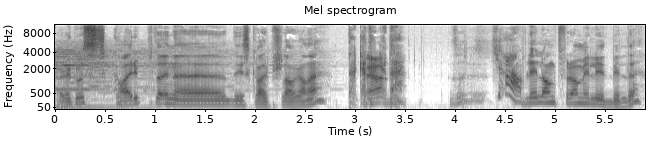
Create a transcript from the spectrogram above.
Hører du hvor skarp denne, de skarpslagene er? Ja. Så jævlig langt fram i lydbildet.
